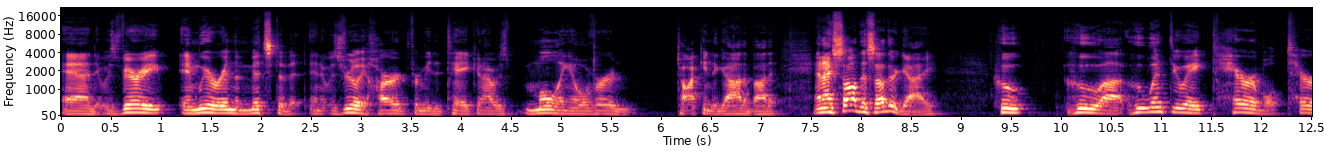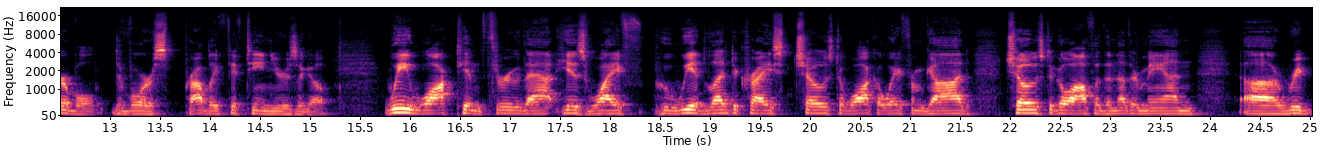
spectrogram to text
and it was very, and we were in the midst of it, and it was really hard for me to take. And I was mulling over and talking to God about it, and I saw this other guy who who uh, who went through a terrible, terrible divorce probably 15 years ago. We walked him through that. His wife, who we had led to Christ, chose to walk away from God, chose to go off with another man. Uh, re,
